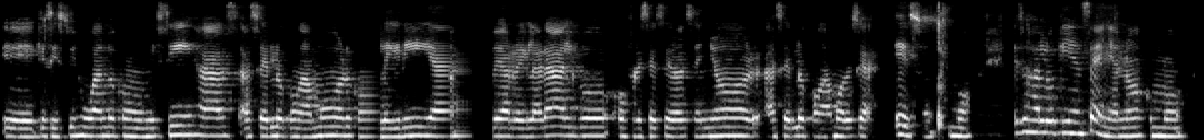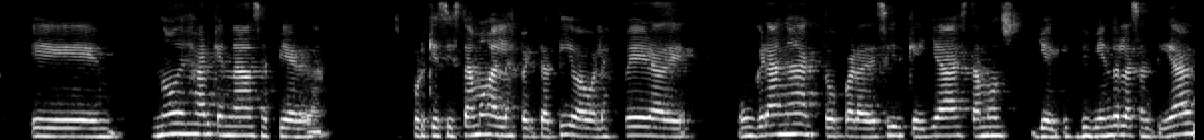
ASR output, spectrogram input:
eh, que si estoy jugando con mis hijas, hacerlo con amor, con alegría, voy a arreglar algo, ofrecérselo al Señor, hacerlo con amor, o sea, eso, como, eso es algo que enseña, ¿no? Como eh, no dejar que nada se pierda, porque si estamos a la expectativa o a la espera de un gran acto para decir que ya estamos viviendo la santidad,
